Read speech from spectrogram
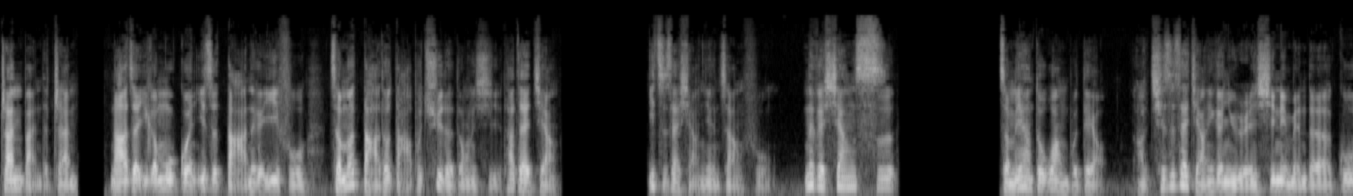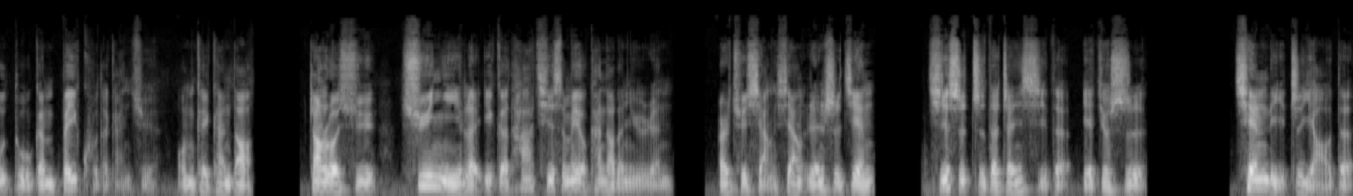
砧板的砧，拿着一个木棍一直打那个衣服，怎么打都打不去的东西。他在讲，一直在想念丈夫，那个相思。怎么样都忘不掉啊！其实，在讲一个女人心里面的孤独跟悲苦的感觉。我们可以看到，张若虚虚拟了一个他其实没有看到的女人，而去想象人世间其实值得珍惜的，也就是千里之遥的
